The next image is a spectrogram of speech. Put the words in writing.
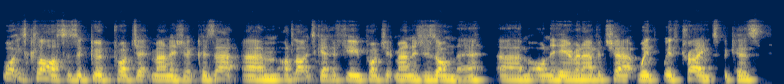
what is classed as a good project manager? Because that um, I'd like to get a few project managers on there um, on here and have a chat with with trades because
